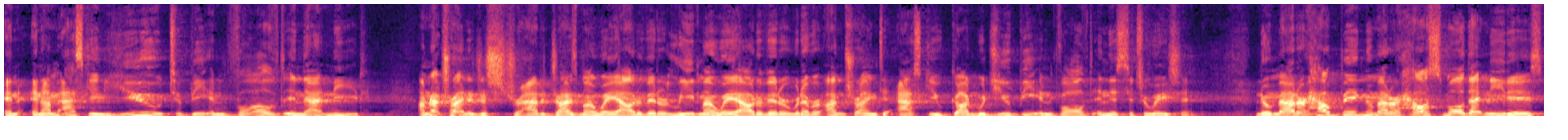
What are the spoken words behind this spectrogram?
and, and I'm asking you to be involved in that need. I'm not trying to just strategize my way out of it or lead my way out of it or whatever. I'm trying to ask you, God, would you be involved in this situation? No matter how big, no matter how small that need is,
